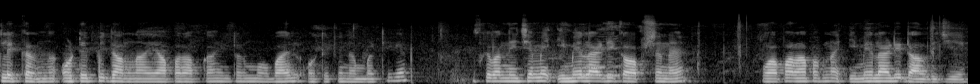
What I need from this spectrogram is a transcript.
क्लिक करना ओटीपी डालना है यहाँ पर आपका इंटर मोबाइल ओटीपी नंबर ठीक है? उसके बाद नीचे में ईमेल आईडी का ऑप्शन है। वहाँ पर आप अपना ईमेल आईडी डाल दीजिए।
